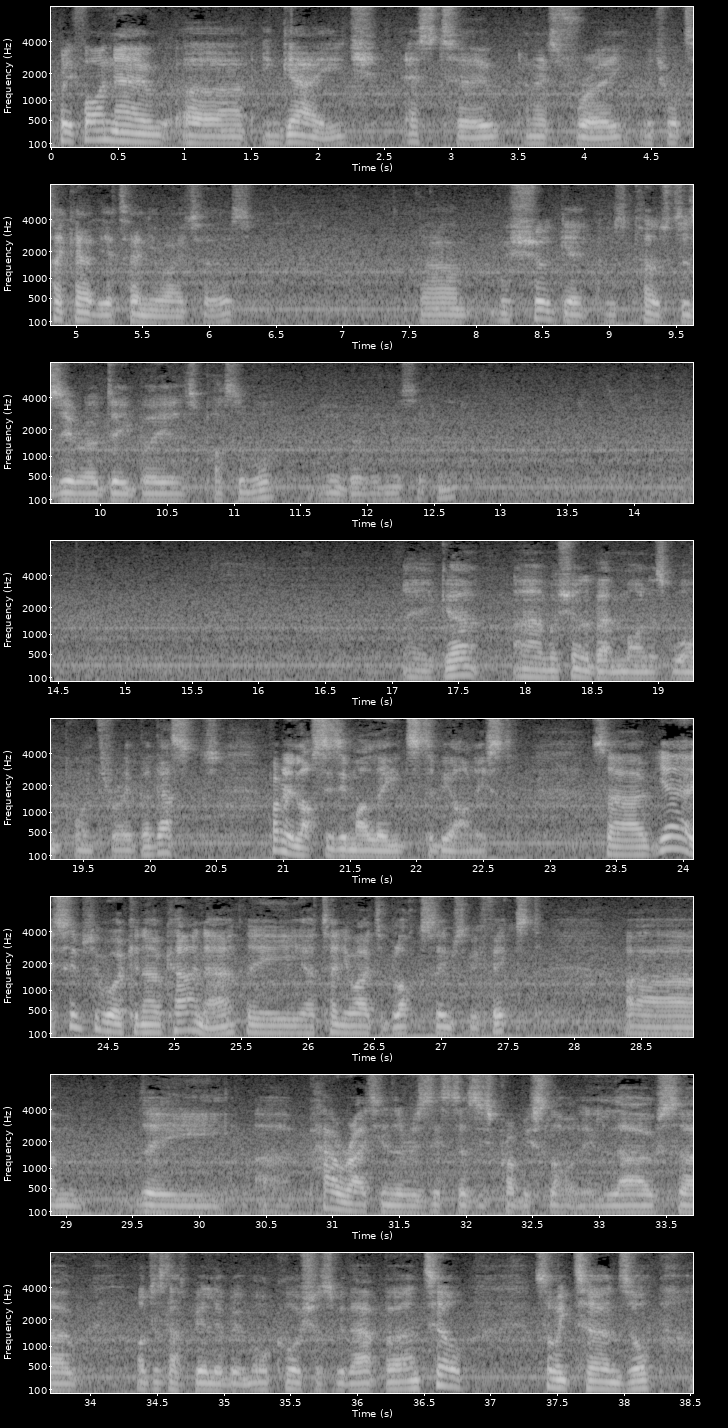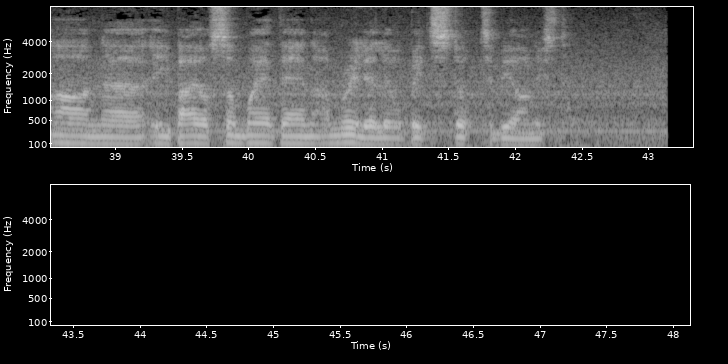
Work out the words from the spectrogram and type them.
But if I now uh, engage S2 and S3, which will take out the attenuators, um, we should get as close to 0 dB as possible. Bear with me a second. There you go. Um, we're showing about minus 1.3, but that's probably losses in my leads to be honest. So yeah, it seems to be working okay now. The attenuator block seems to be fixed. Um, the uh, power rating of the resistors is probably slightly low, so I'll just have to be a little bit more cautious with that. But until something turns up on uh, eBay or somewhere, then I'm really a little bit stuck to be honest.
